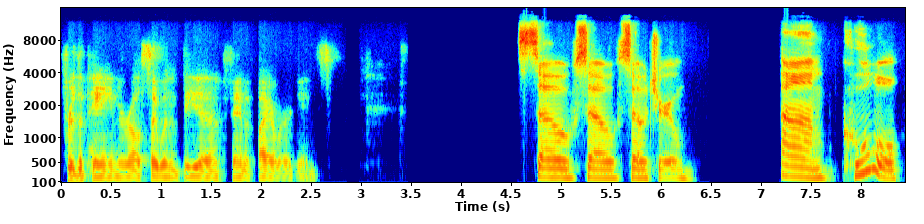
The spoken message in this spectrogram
for the pain, or else I wouldn't be a fan of Bioware games. So, so, so true. Um, cool.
